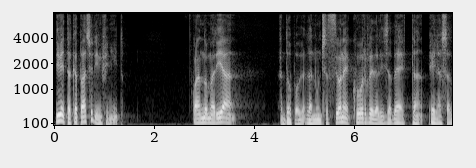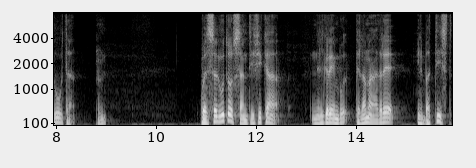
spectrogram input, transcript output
diventa capace di infinito. Quando Maria, dopo l'annunciazione, corre da Elisabetta e la saluta, mm, quel saluto santifica nel grembo della madre il Battista.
